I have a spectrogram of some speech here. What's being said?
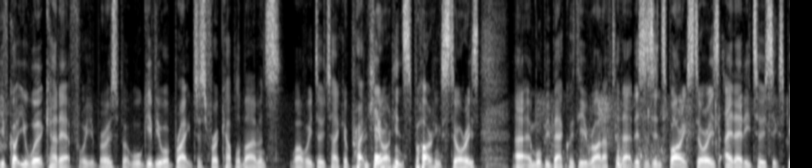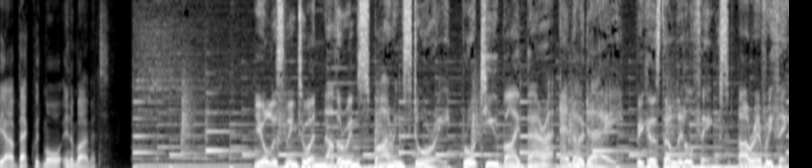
You've got your work cut out for you, Bruce, but we'll give you a break just for a couple of moments while we do take a break okay. here on Inspiring Stories, uh, and we'll be back with you right after that. This is Inspiring Stories, 882 6PR. Back with more in a moment. You're listening to another inspiring story brought to you by Barra and O'Day because the little things are everything.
